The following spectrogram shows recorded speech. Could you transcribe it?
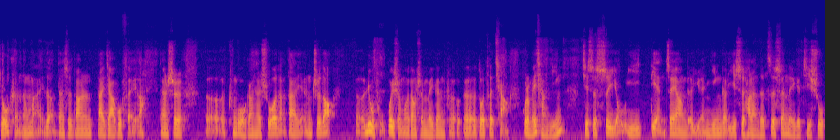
有可能买的，但是当然代价不菲了。但是，呃，通过我刚才说的，大家也能知道，呃，利物浦为什么当时没跟呃多特抢或者没抢赢，其实是有一点这样的原因的。一是哈兰德自身的一个技术，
